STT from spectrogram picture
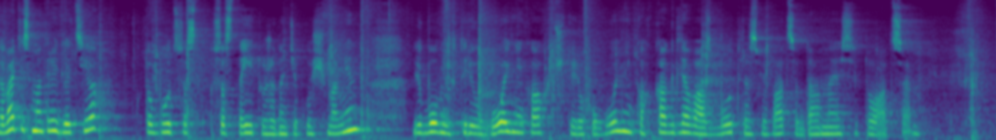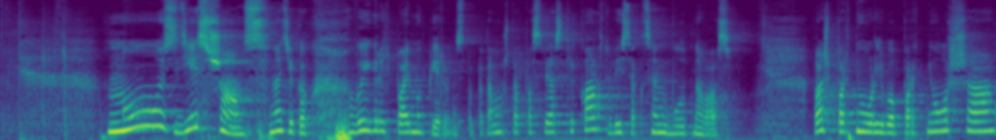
Давайте смотреть для тех, кто будет со состоит уже на текущий момент в любовных треугольниках, четырехугольниках, как для вас будет развиваться данная ситуация. Но здесь шанс, знаете, как выиграть пальму первенства, потому что по связке карт весь акцент будет на вас. Ваш партнер либо партнерша,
